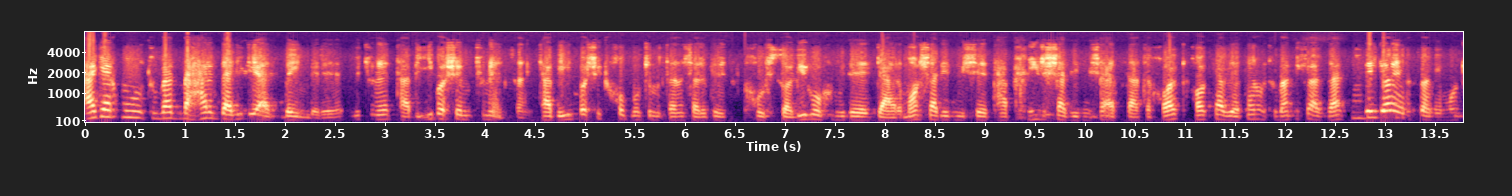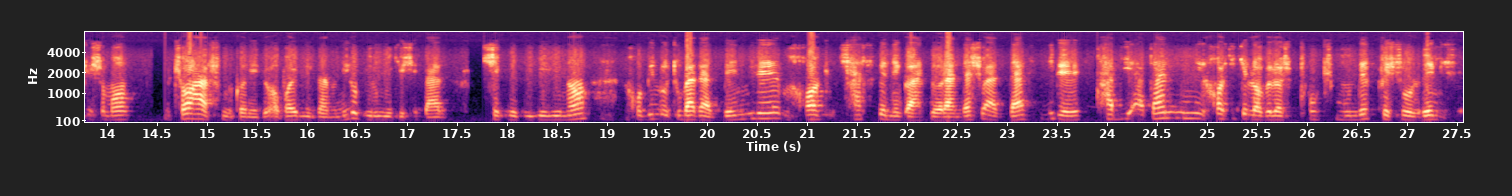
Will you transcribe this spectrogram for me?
اگر اون رطوبت به هر دلیلی از بین بره می‌تونه طبیعی باشه می‌تونه انسانی طبیعی باشه که خب ممکن مثلا شرایط خوشسالی رخ میده گرما شدید میشه تبخیر شدید میشه از سطح خاک. خاک طبیعتا رطوبتش از دست میده. یا انسانی ممکن شما چاه حفر می‌کنید و آبهای زمینی رو بیرون می‌کشید در شکل دیگه اینا. خب این رطوبت از بین میره خاک چسب نگاه دارندش رو از دست میده. طبیعتا این خاکی که لابلاش پک مونده فشرده میشه.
